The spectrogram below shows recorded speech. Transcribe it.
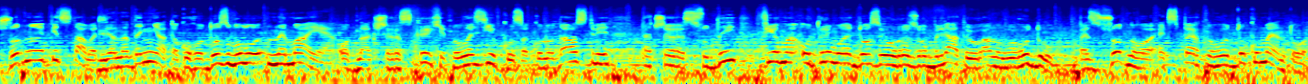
Жодної підстави для надання такого дозволу немає. Однак через крихітну лазівку в законодавстві та через суди фірма отримує дозвіл розробляти уранову руду без жодного експертного документу,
